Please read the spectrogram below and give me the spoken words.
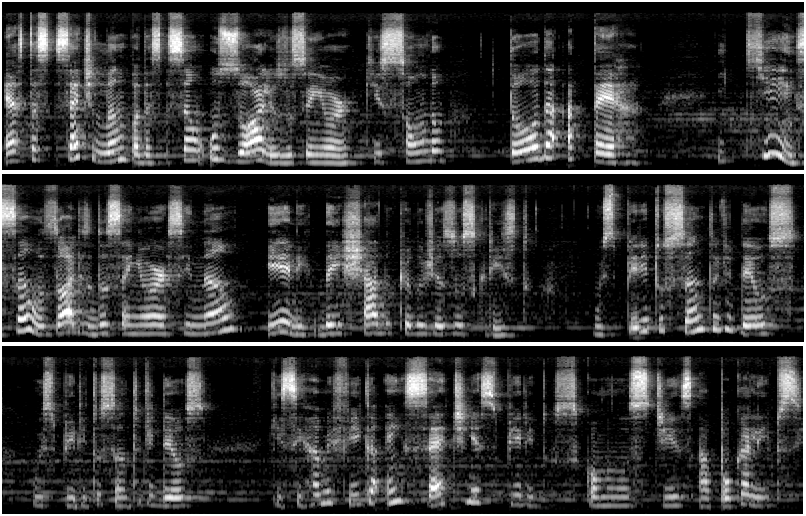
Estas sete lâmpadas são os olhos do Senhor que sondam toda a terra. E quem são os olhos do Senhor senão ele deixado pelo Jesus Cristo, o Espírito Santo de Deus, o Espírito Santo de Deus, que se ramifica em sete espíritos, como nos diz Apocalipse.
